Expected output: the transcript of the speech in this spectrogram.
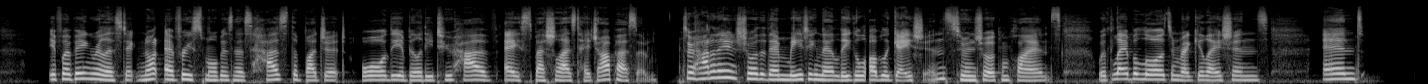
if we're being realistic, not every small business has the budget or the ability to have a specialized HR person. So, how do they ensure that they're meeting their legal obligations to ensure compliance with labour laws and regulations? And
